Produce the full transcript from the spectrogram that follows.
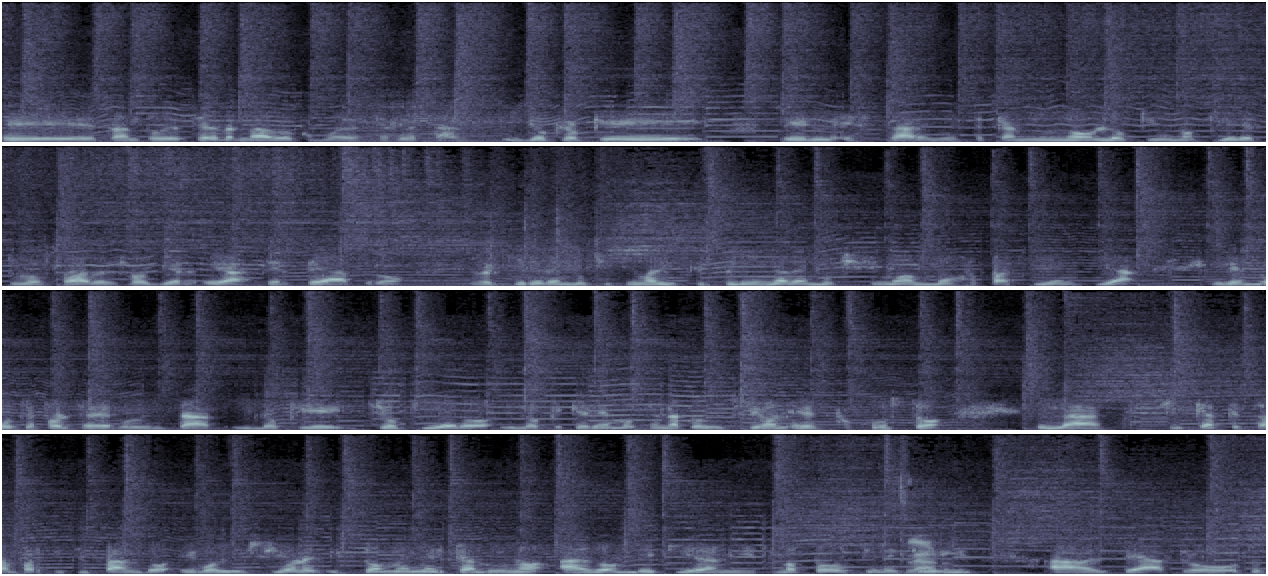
eh, tanto de ser Bernardo como de ser letal. Y yo creo que el estar en este camino, lo que uno quiere, tú lo sabes, Roger, eh, hacer teatro requiere de muchísima disciplina, de muchísimo amor, paciencia y de mucha fuerza de voluntad. Y lo que yo quiero y lo que queremos en la producción es que justo las chicas que están participando evolucionen y tomen el camino a donde quieran ir. No todos tienen Claro. que ir al teatro, otros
